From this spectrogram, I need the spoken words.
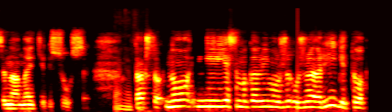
цена на эти ресурсы. Понятно. Так что, но и если мы говорим уже, уже о Риге, то,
